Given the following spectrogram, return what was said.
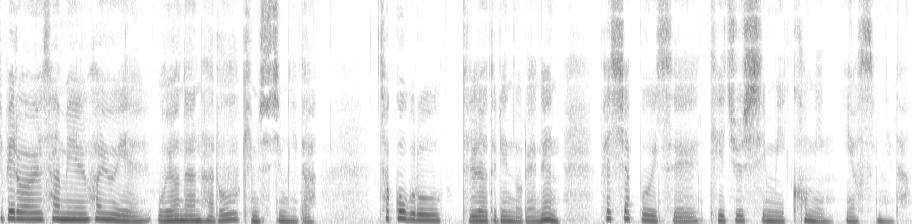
11월 3일 화요일 우연한 하루 김수지입니다. 첫 곡으로 들려드린 노래는 패시아 보이즈의 Did You See Me Coming 이었습니다.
